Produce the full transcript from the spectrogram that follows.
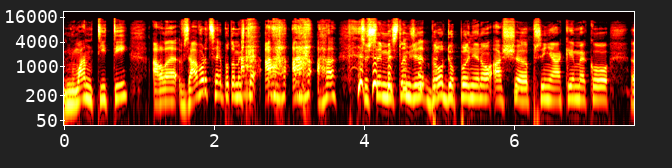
Nwantiti, ale v závorce je potom ještě ah, ah, ah, což si myslím, že bylo doplněno až eh, při nějakém jako eh,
